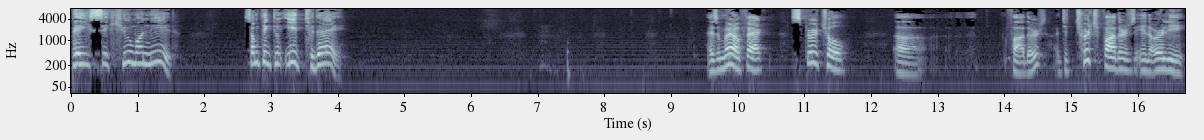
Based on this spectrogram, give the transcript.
Basic human need. Something to eat today. As a matter of fact, spiritual uh, fathers, the church fathers in early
